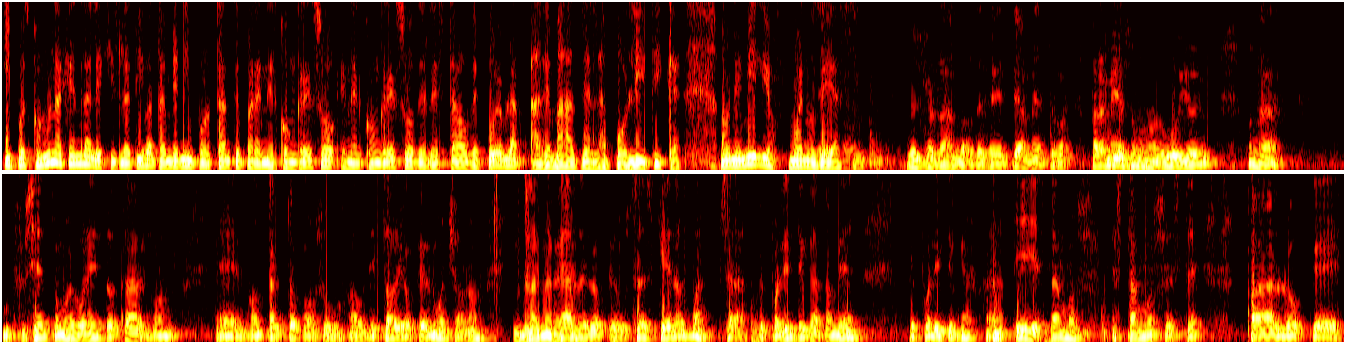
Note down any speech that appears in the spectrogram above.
y pues con una agenda legislativa también importante para en el Congreso, en el Congreso del Estado de Puebla, además de la política. Don Emilio, buenos días. Luis Fernando, definitivamente. Para mí es un orgullo y una, siento muy bonito estar con, en contacto con su auditorio, que es mucho, ¿no? Platicar de lo que ustedes quieran, bueno, o sea, de política también, de política, y estamos, estamos este, para lo que,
